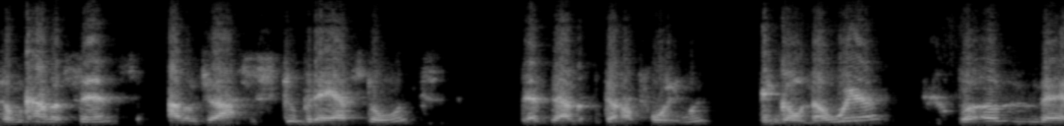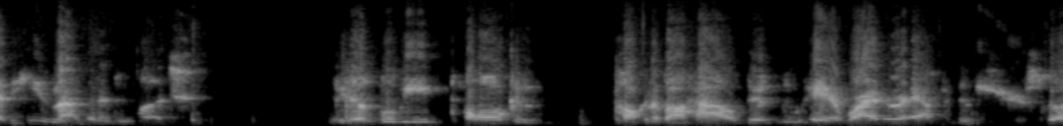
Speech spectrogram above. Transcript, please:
some kind of sense out of Josh's stupid ass stories that that, that are pointless and go nowhere. But other than that, he's not gonna do much because we'll be all con- talking about how there's new head writer after New Year's. So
